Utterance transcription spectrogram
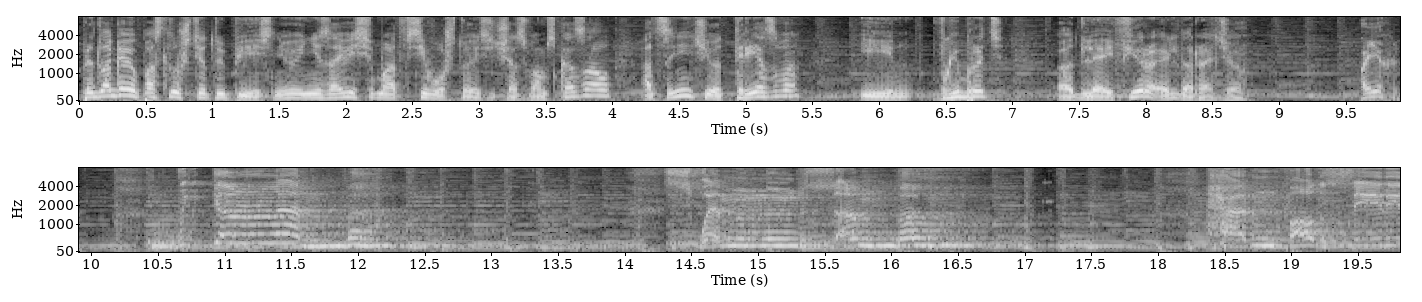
Предлагаю послушать эту песню и независимо от всего, что я сейчас вам сказал, оценить ее трезво и выбрать э, для эфира Эльдо Радио. Поехали. We swimming in December, heading for the city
